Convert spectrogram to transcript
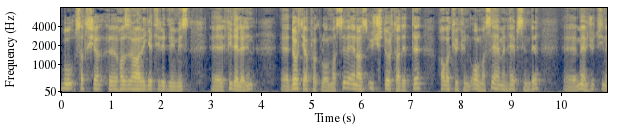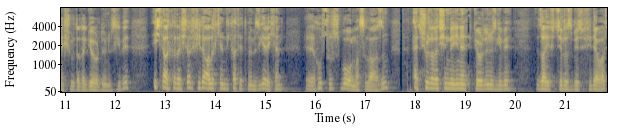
bu satışa e, hazır hale getirdiğimiz e, fidelerin e, 4 yapraklı olması ve en az 3-4 adette hava kökünün olması hemen hepsinde e, mevcut. Yine şurada da gördüğünüz gibi. İşte arkadaşlar fide alırken dikkat etmemiz gereken e, husus bu olması lazım. Evet şurada da şimdi yine gördüğünüz gibi zayıf cılız bir fide var.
